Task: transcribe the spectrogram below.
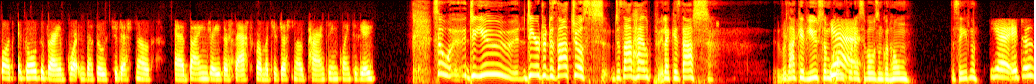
But it's also very important that those traditional uh, boundaries are set from a traditional parenting point of view. So, do you, Deirdre? Does that just does that help? Like, is that would that give you some yeah. comfort? I suppose, in going home this evening. Yeah, it does.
